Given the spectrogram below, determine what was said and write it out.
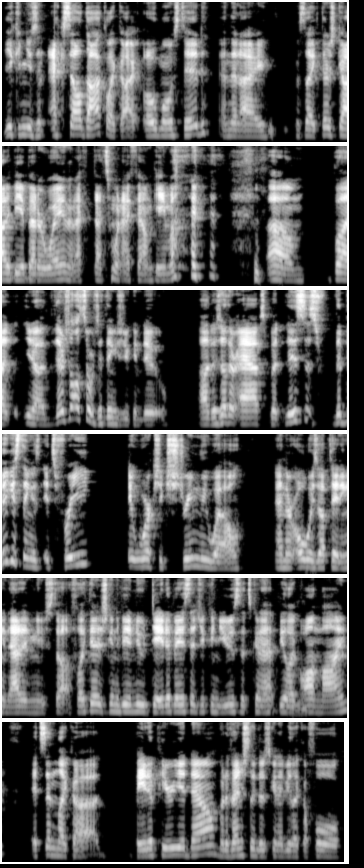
you can use an Excel doc like I almost did, and then I was like, "There's got to be a better way," and then I that's when I found Game um, but you know, there's all sorts of things you can do. Uh, there's other apps, but this is the biggest thing is it's free. It works extremely well, and they're always updating and adding new stuff. Like there's going to be a new database that you can use that's going to be like mm-hmm. online. It's in like a beta period now, but eventually there's going to be like a full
